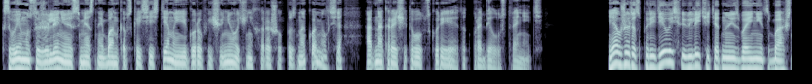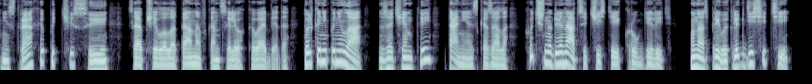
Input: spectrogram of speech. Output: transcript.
К своему сожалению, с местной банковской системой Егоров еще не очень хорошо познакомился, однако рассчитывал вскоре этот пробел устранить. «Я уже распорядилась увеличить одну из бойниц башни страха под часы», сообщила Латана в конце легкого обеда. «Только не поняла, зачем ты, Таня сказала, хочешь на двенадцать частей круг делить? У нас привыкли к десяти».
